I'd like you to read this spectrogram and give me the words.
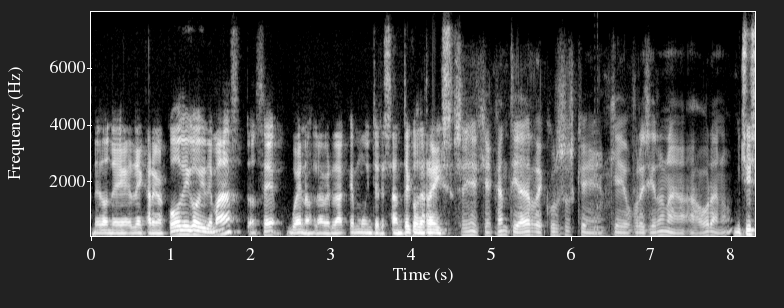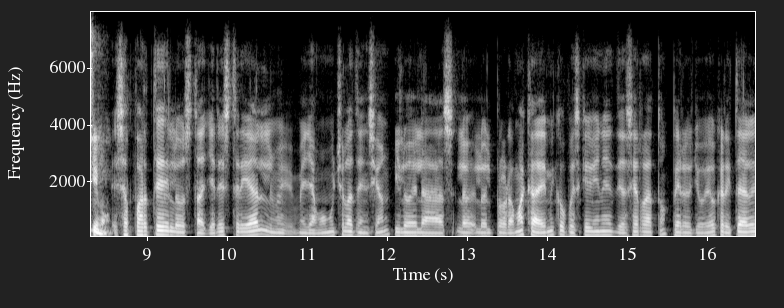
de donde descargar código y demás. Entonces, bueno, la verdad que es muy interesante Code Race. Sí, qué cantidad de recursos que, que ofrecieron ahora, ¿no? Muchísimo. Esa parte de los talleres trial me, llamó mucho la atención y lo de las lo, del programa académico pues que viene de hace rato, pero yo veo que ahorita le,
